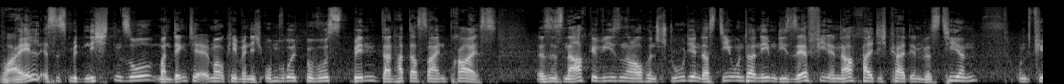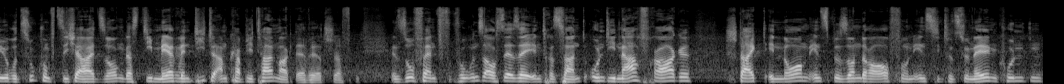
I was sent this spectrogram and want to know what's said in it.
Weil es ist mitnichten so, man denkt ja immer, okay, wenn ich umweltbewusst bin, dann hat das seinen Preis. Es ist nachgewiesen, auch in Studien, dass die Unternehmen, die sehr viel in Nachhaltigkeit investieren und für ihre Zukunftssicherheit sorgen, dass die mehr Rendite am Kapitalmarkt erwirtschaften. Insofern für uns auch sehr, sehr interessant. Und die Nachfrage steigt enorm, insbesondere auch von institutionellen Kunden,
